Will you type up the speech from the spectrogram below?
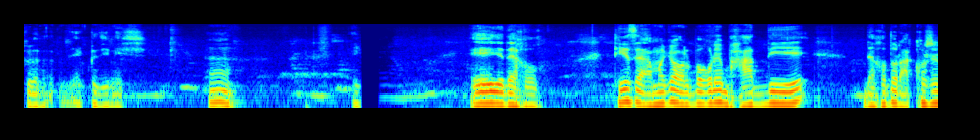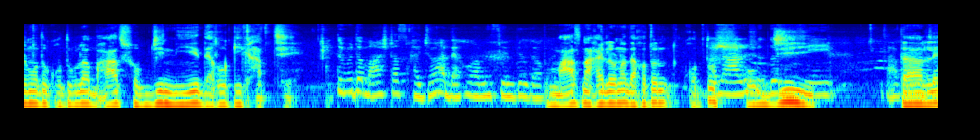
করে একটা জিনিস। হ্যাঁ এই যে দেখো ঠিক আছে? আমাকে অল্প করে ভাত দিয়ে দেখো তো রাক্ষসের মতো কতগুলো ভাত সবজি নিয়ে দেখো কি খাচ্ছে। তুমি তো মাছ টাছ খাইছো আর দেখো আমি সিম্পল দাও মাছ না খাইলেও না দেখো তো কত সবজি। তাহলে?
